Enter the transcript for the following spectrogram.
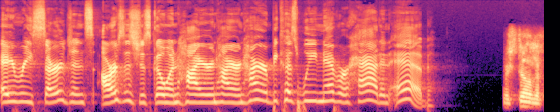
a resurgence, ours is just going higher and higher and higher because we never had an ebb. We're still in the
